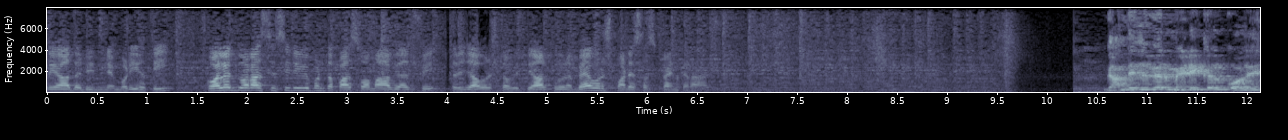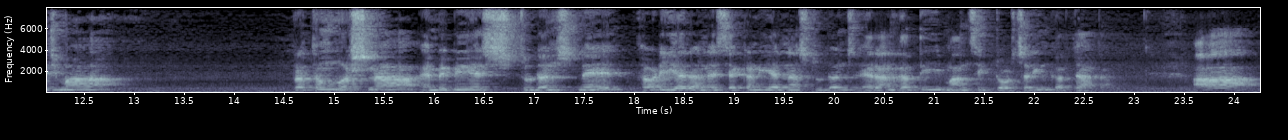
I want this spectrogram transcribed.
ફરિયાદ ડીનને મળી હતી. કોલેજ દ્વારા સીસીટીવી પણ તપાસવામાં આવ્યા છે. ત્રીજા વર્ષના વિદ્યાર્થીઓને બે વર્ષ માટે સસ્પેન્ડ કરાયા છે. ગાંધીનગર મેડિકલ કોલેજમાં પ્રથમ વર્ષના એમબીબીએસ સ્ટુડન્ટ્સને થર્ડ યર અને સેકન્ડ યરના સ્ટુડન્ટ્સ હેરાનગતિ માનસિક ટોર્ચરિંગ કરતા હતા. આ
